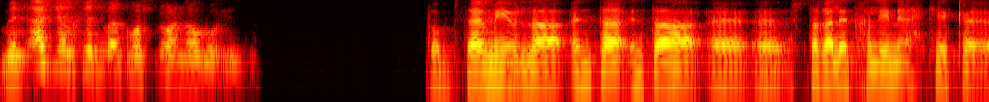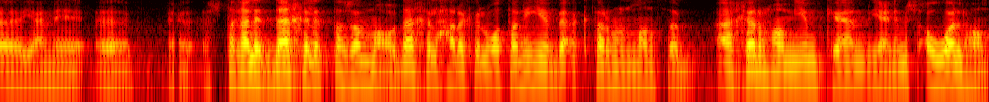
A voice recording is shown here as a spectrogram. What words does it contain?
من أجل خدمة مشروعنا ورؤيتنا. طب سامي لا انت انت آه، آه، اشتغلت خليني احكي آه، يعني اشتغلت داخل التجمع وداخل الحركه الوطنية بأكثر من منصب. آخرهم يمكن يعني مش أولهم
